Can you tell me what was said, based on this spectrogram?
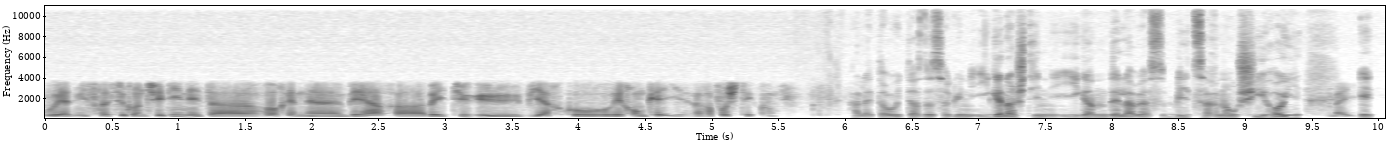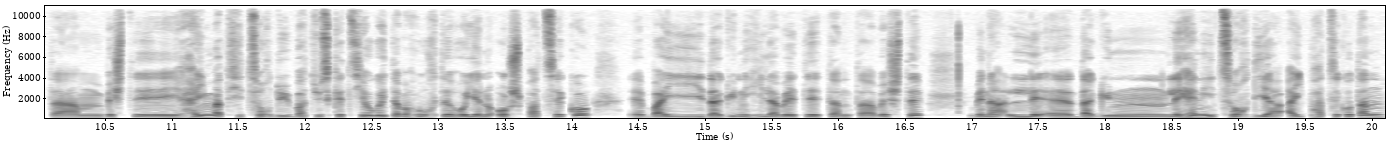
administrazio eta behar behitugu biharko erronkei. Hala, eta hoitaz dezagun igan hastin, igan dela behaz biltzar nausi hoi, bai. eta beste hainbat hitzordu batuzketzio gaita urte hoien ospatzeko, e, bai dagun hilabeteetan eta beste, bena le, e, dagun lehen hitzordia aipatzekotan,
